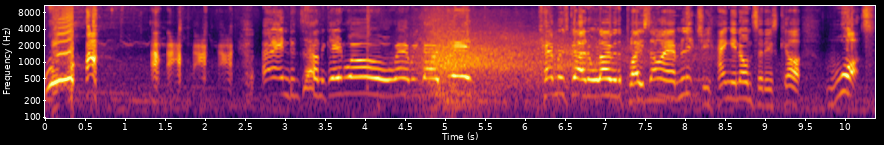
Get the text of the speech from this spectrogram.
and down again. Whoa, there we go again. Camera's going all over the place. I am literally hanging on to this car. What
